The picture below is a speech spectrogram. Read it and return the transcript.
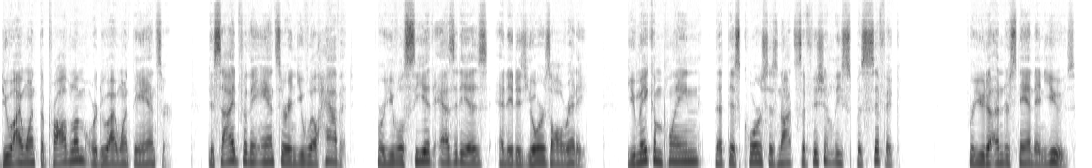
Do I want the problem or do I want the answer? Decide for the answer and you will have it, for you will see it as it is, and it is yours already. You may complain that this course is not sufficiently specific for you to understand and use,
